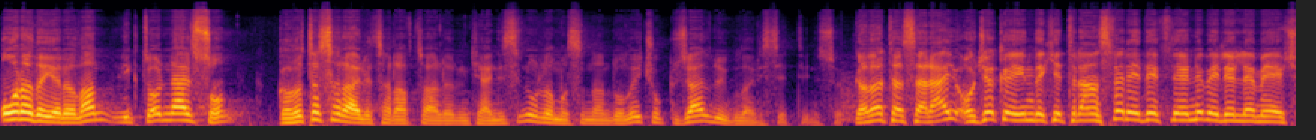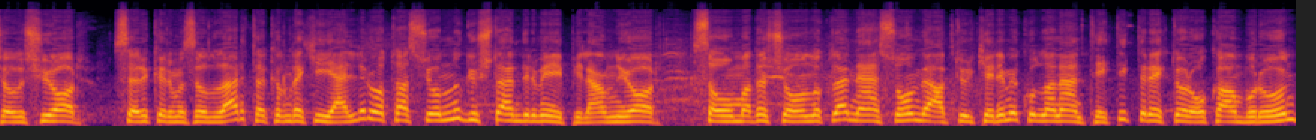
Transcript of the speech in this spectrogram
orada yer alan Victor Nelson Galatasaraylı taraftarların kendisini uğurlamasından dolayı çok güzel duygular hissettiğini söylüyor. Galatasaray Ocak ayındaki transfer hedeflerini belirlemeye çalışıyor. Sarı Kırmızılılar takımdaki yerli rotasyonunu güçlendirmeyi planlıyor. Savunmada çoğunlukla Nelson ve Abdülkerim'i kullanan teknik direktör Okan Buruk'un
